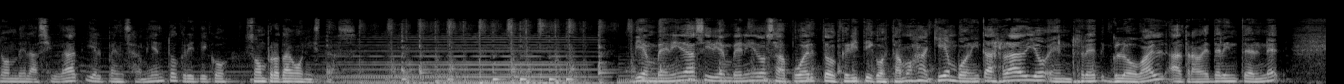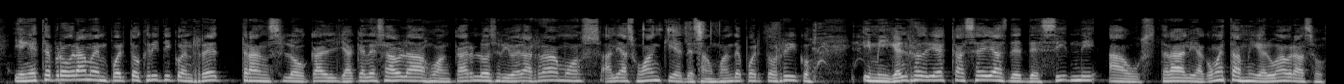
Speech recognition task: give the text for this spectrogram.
donde la ciudad y el pensamiento crítico son protagonistas. Bienvenidas y bienvenidos a Puerto Crítico. Estamos aquí en Bonitas Radio, en red global, a través del Internet y en este programa en Puerto Crítico en Red Translocal, ya que les habla Juan Carlos Rivera Ramos, alias Juanqui, de San Juan de Puerto Rico, y Miguel Rodríguez Casellas desde Sydney, Australia. ¿Cómo estás, Miguel? Un abrazo.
